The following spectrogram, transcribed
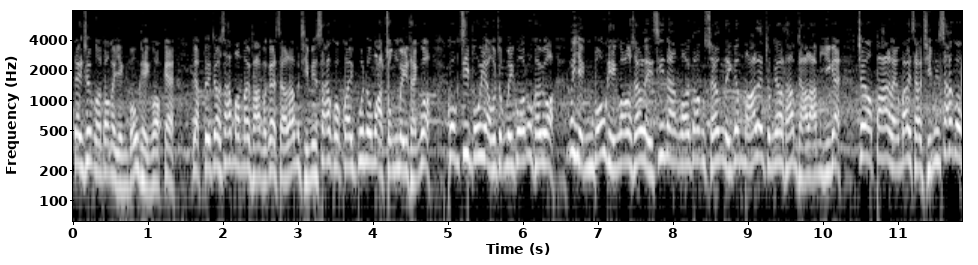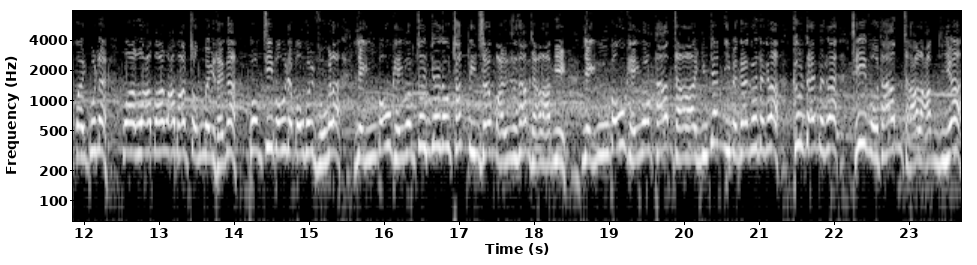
掟出外檔係盈寶奇樂嘅，入到就三百米範圍嘅時候啦，前面沙國桂冠都哇仲未停喎，國之寶又仲未過到佢喎，咁盈宝奇樂上嚟先啊，外檔上嚟嘅馬咧仲有探查男儿嘅，最後百零米嘅時候前面沙國桂冠咧，哇揽下揽下仲未停啊，國之寶就冇佢扶噶啦，盈宝奇樂追唔追到出边上埋嚟就探查男兒，盈宝奇樂探查男儿一二名系佢哋噶啦，佢第一名咧似乎探查男儿啊，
